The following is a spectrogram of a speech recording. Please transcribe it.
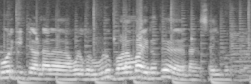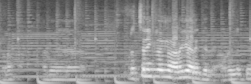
கோரிக்கைக்கான அவங்களுக்கு ஒரு முழு பலமாக இருந்து நாங்கள் செயல்பட்டு இருக்கிறோம். அது பிரச்சனைகள் நிறைய இருக்குது. அவங்களுக்கு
